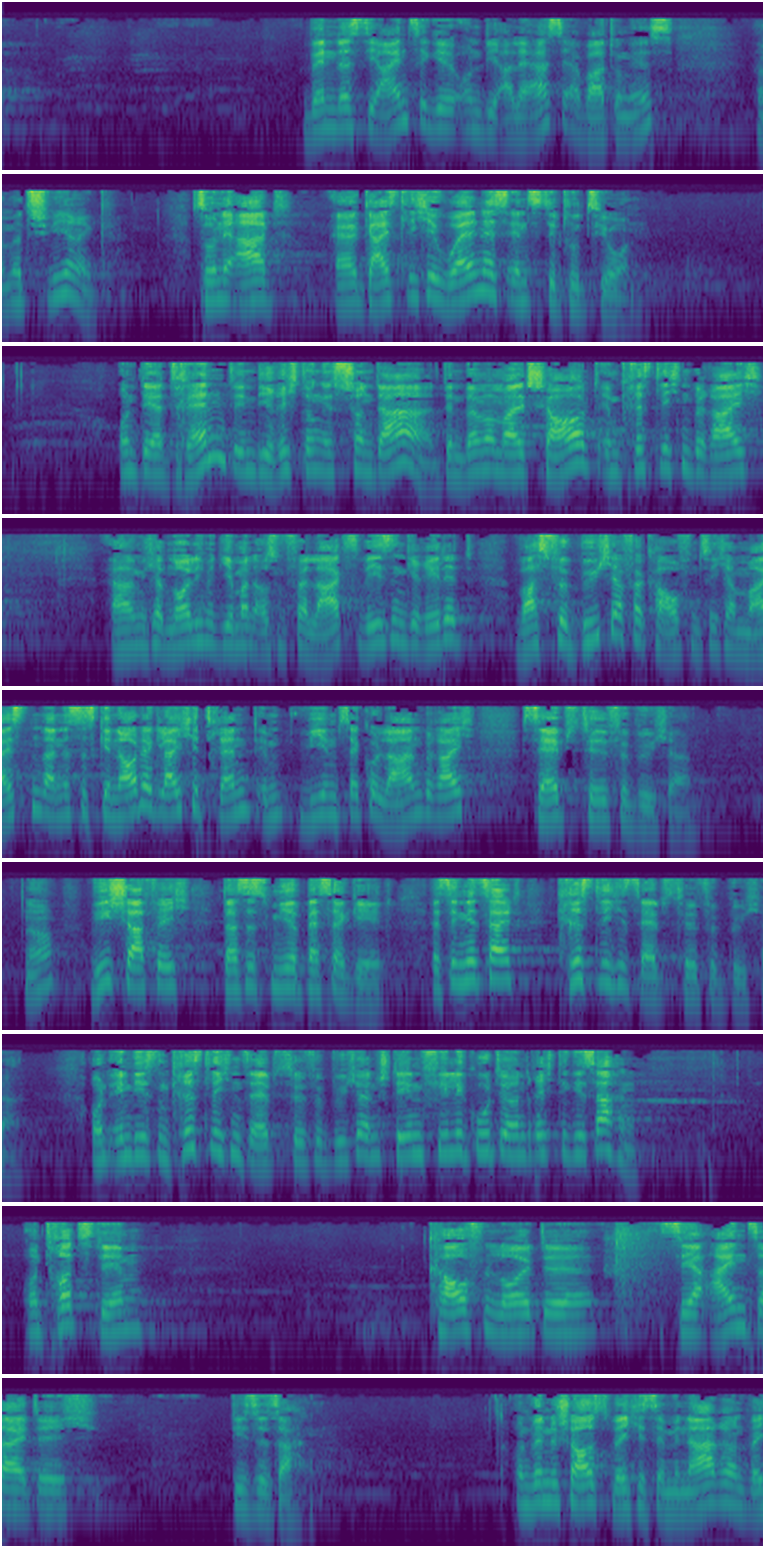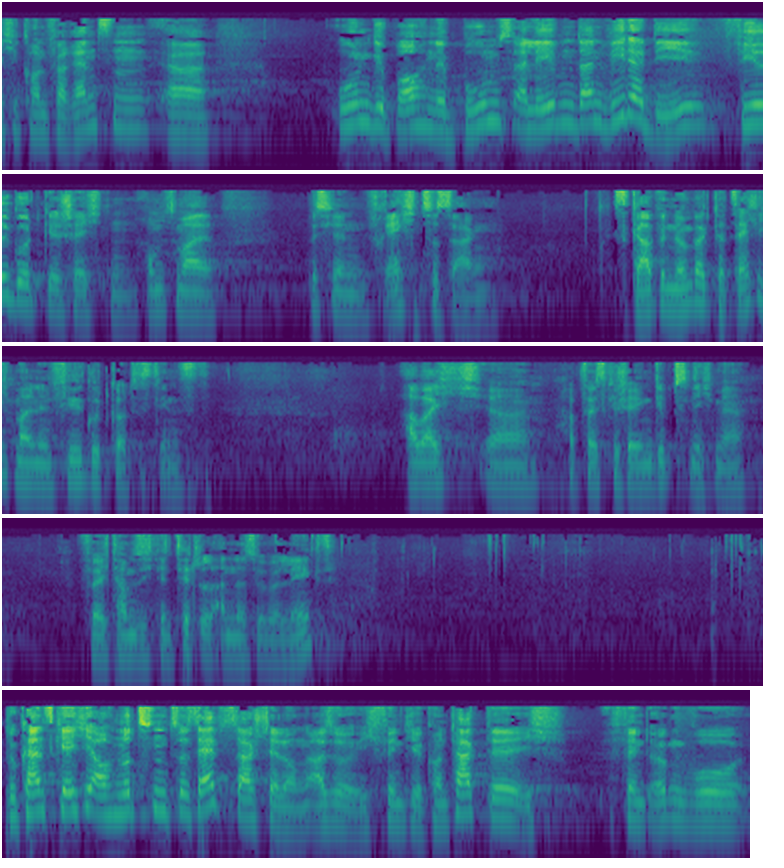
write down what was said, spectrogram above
wenn das die einzige und die allererste Erwartung ist, dann wird es schwierig. So eine Art äh, geistliche Wellness-Institution. Und der Trend in die Richtung ist schon da. Denn wenn man mal schaut im christlichen Bereich, ähm, ich habe neulich mit jemandem aus dem Verlagswesen geredet, was für Bücher verkaufen sich am meisten, dann ist es genau der gleiche Trend im, wie im säkularen Bereich, Selbsthilfebücher. Ne? Wie schaffe ich, dass es mir besser geht? Es sind jetzt halt christliche Selbsthilfebücher. Und in diesen christlichen Selbsthilfebüchern stehen viele gute und richtige Sachen. Und trotzdem kaufen Leute sehr einseitig diese Sachen. Und wenn du schaust, welche Seminare und welche Konferenzen äh, ungebrochene Booms erleben, dann wieder die Feel-Good-Geschichten, um es mal ein bisschen frech zu sagen. Es gab in Nürnberg tatsächlich mal einen Feel-Good-Gottesdienst. Aber ich äh, habe festgestellt, gibt es nicht mehr. Vielleicht haben sie sich den Titel anders überlegt. Du kannst Kirche auch nutzen zur Selbstdarstellung. Also ich finde hier Kontakte, ich finde irgendwo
